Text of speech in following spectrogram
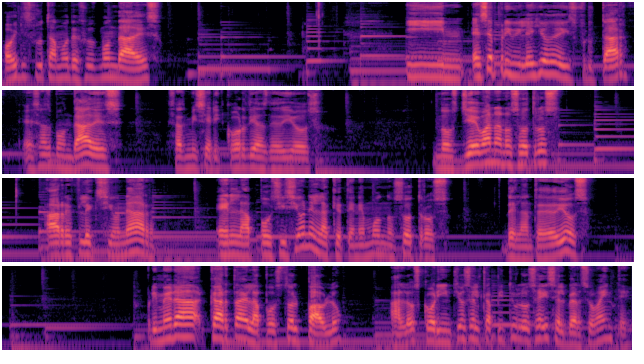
hoy disfrutamos de sus bondades. Y ese privilegio de disfrutar esas bondades, esas misericordias de Dios, nos llevan a nosotros a reflexionar en la posición en la que tenemos nosotros delante de Dios. Primera carta del apóstol Pablo a los Corintios el capítulo 6 el verso 20.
